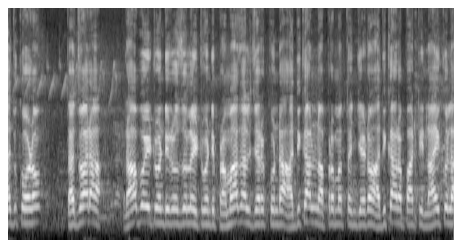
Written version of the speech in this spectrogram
ఆదుకోవడం తద్వారా రాబోయేటువంటి రోజుల్లో ఇటువంటి ప్రమాదాలు జరగకుండా అధికారులను అప్రమత్తం చేయడం అధికార పార్టీ నాయకుల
